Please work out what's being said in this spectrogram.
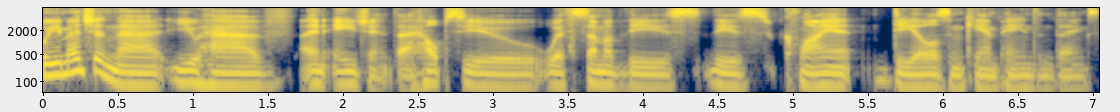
Well, you mentioned that you have an agent that helps you with some of these these client deals and campaigns and things.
